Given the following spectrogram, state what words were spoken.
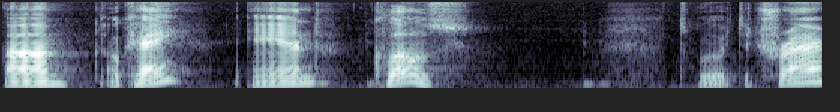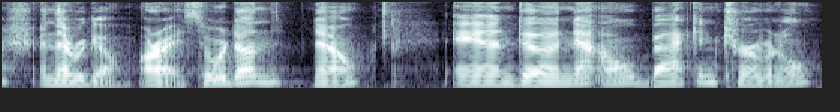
Um, okay, and close. Let's move it to trash, and there we go. All right, so we're done now. And uh, now back in terminal,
